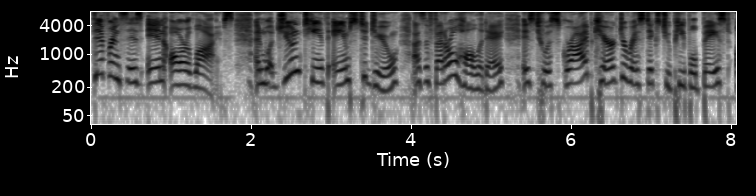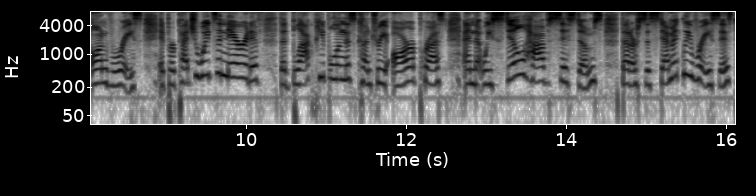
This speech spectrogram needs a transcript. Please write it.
differences in our lives. And what Juneteenth aims to do as a federal holiday is to ascribe characteristics to people based on race. It perpetuates a narrative that black people in this country are oppressed and that we still have systems that are systemically racist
